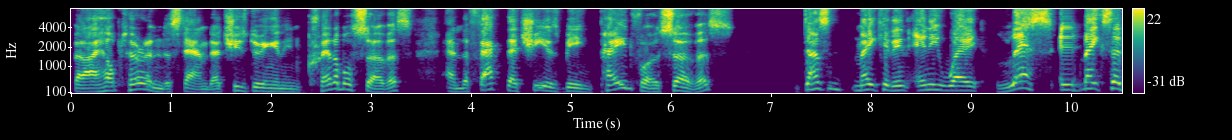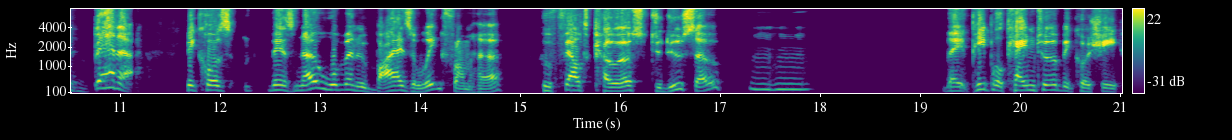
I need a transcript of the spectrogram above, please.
but I helped her understand that she's doing an incredible service, and the fact that she is being paid for a service doesn't make it in any way less. It makes it better because there's no woman who buys a wig from her who felt coerced to do so. Mm-hmm. They people came to her because she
